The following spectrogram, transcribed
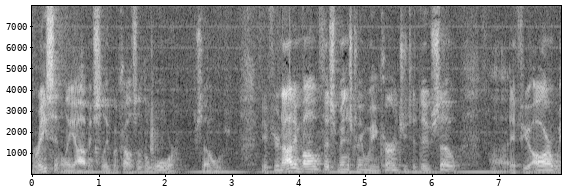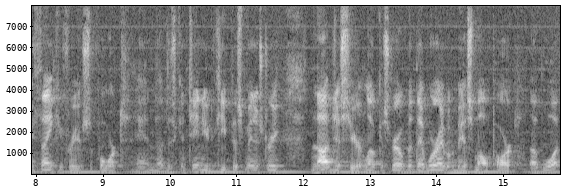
recently, obviously, because of the war. So, if you're not involved with this ministry, we encourage you to do so. Uh, If you are, we thank you for your support and uh, just continue to keep this ministry, not just here at Locust Grove, but that we're able to be a small part of what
